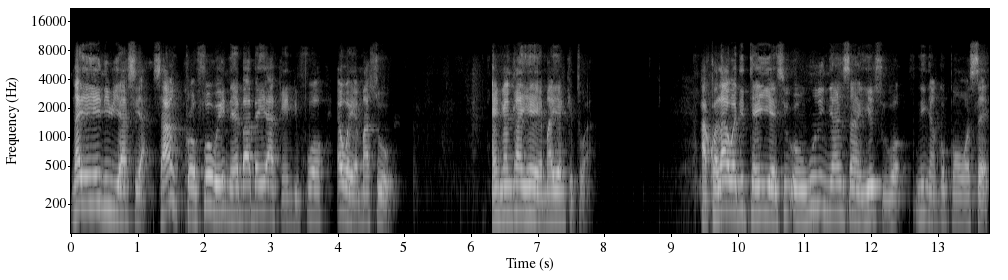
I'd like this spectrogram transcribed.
Na yɛyɛ ni wiase a saa nkurɔfoɔ wei na ɛba bɛyɛ akandifoɔ ɛwɔ yɛn ma so. Nkankan yɛ yɛ ma yɛ nketewa akwadaa a wɔde ten years ohun nyansa a yesu wɔ ne nyankopɔn wɔ sɛ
